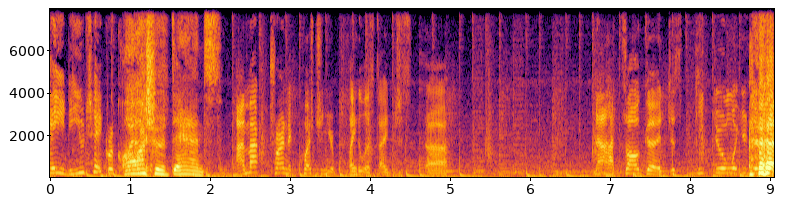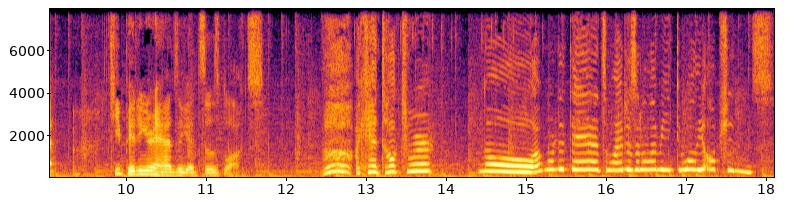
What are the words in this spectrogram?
Hey, do you take requests? oh? I should have danced. I'm not trying to question your playlist. I just, uh. Nah, it's all good. Just keep doing what you're doing. Keep hitting your hands against those blocks. I can't talk to her. No, I want to dance. Why doesn't it let me do all the options?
